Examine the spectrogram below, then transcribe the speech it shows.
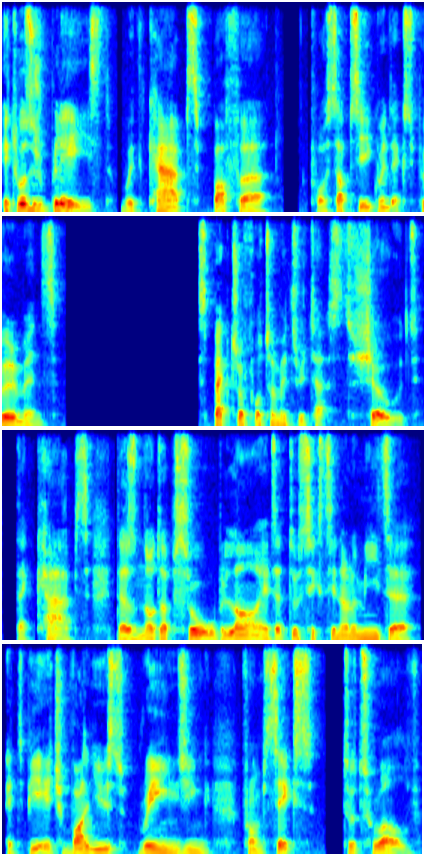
it was replaced with CAPS buffer for subsequent experiments. Spectrophotometry tests showed that CAPS does not absorb light at 260 nanometer at pH values ranging from 6 to 12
